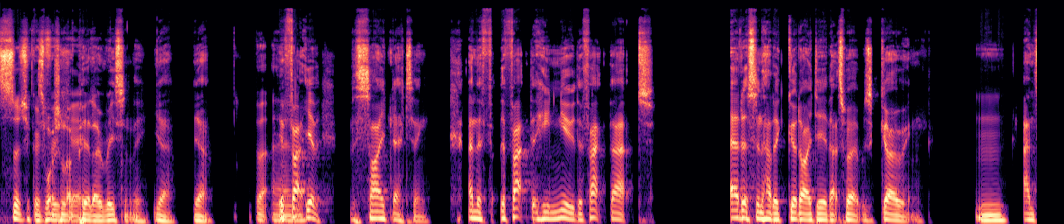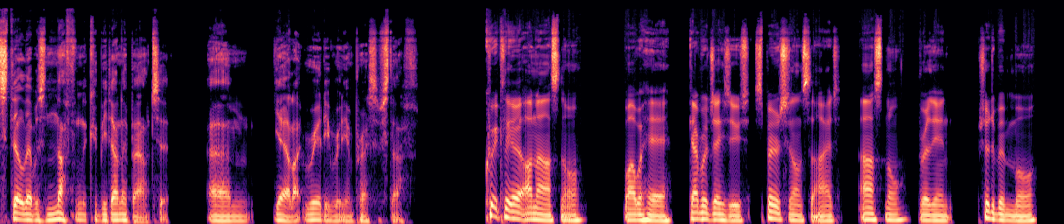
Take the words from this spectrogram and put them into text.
such a good was free watching like kick. Pirlo recently. Yeah. Yeah. But In um, fact, yeah, the side netting and the, the fact that he knew, the fact that Ederson had a good idea that's where it was going. mm, and still there was nothing that could be done about it. Um, yeah, like really, really impressive stuff. quickly on Arsenal while we're here. Gabriel Jesus, spiritually on side. Arsenal, brilliant. Should have been more.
